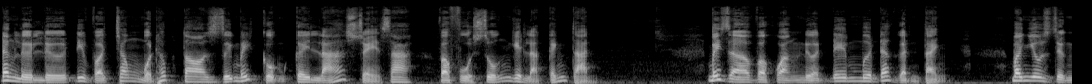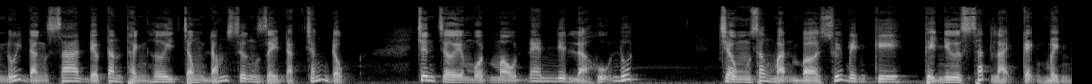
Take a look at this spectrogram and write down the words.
đang lừ lừ đi vào trong một hốc to dưới mấy cụm cây lá xòe ra và phủ xuống như là cánh tàn. Bây giờ vào khoảng nửa đêm mưa đã gần tạnh, Bao nhiêu rừng núi đằng xa đều tan thành hơi trong đám sương dày đặc trắng độc. Trên trời một màu đen như là hũ nút. Trông sang mạn bờ suối bên kia thì như sát lại cạnh mình.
